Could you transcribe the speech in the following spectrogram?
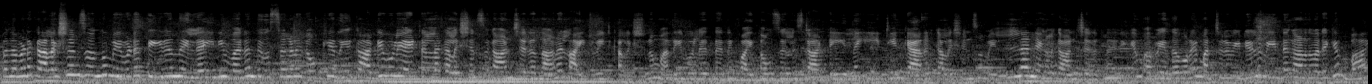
അപ്പൊ നമ്മുടെ കളക്ഷൻസ് ഒന്നും ഇവിടെ തീരുന്നില്ല. ഇനി വരും ദിവസങ്ങളിലൊക്കെ നിങ്ങൾക്ക് അടിപൊളിയായിട്ടുള്ള കളക്ഷൻസ് കാണിച്ചു തരുന്നതാണ് ലൈറ്റ് വെയിറ്റ് കളക്ഷനും അതേപോലെ തന്നെ ഫൈവ് തൗസൻഡിൽ സ്റ്റാർട്ട് ചെയ്യുന്ന എയ്റ്റീൻ ക്യാരറ്റ് കളക്ഷൻസും എല്ലാം ഞങ്ങൾ കാണിച്ചു തരുന്നതായിരിക്കും. അപ്പൊ എന്താ പറയുക മറ്റൊരു വീഡിയോയിൽ വീണ്ടും കാണുന്നവരേക്കും ബൈ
